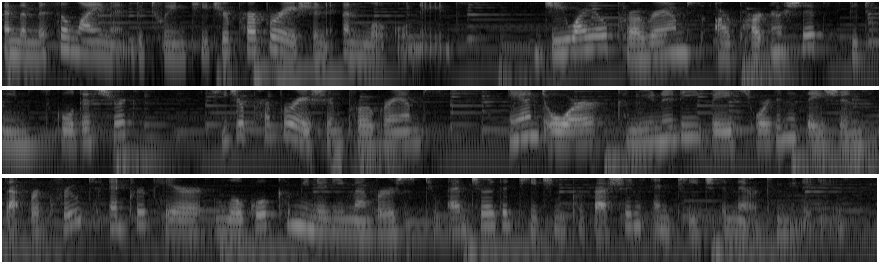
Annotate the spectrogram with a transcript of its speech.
and the misalignment between teacher preparation and local needs. GYO programs are partnerships between school districts, teacher preparation programs, and or community-based organizations that recruit and prepare local community members to enter the teaching profession and teach in their communities.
